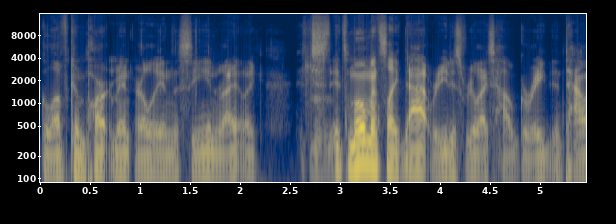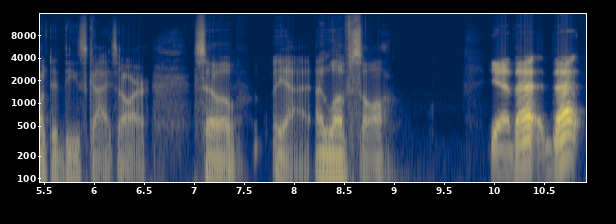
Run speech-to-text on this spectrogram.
glove compartment early in the scene, right? Like it's mm-hmm. it's moments like that where you just realize how great and talented these guys are. So yeah, I love Saul. Yeah, that that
